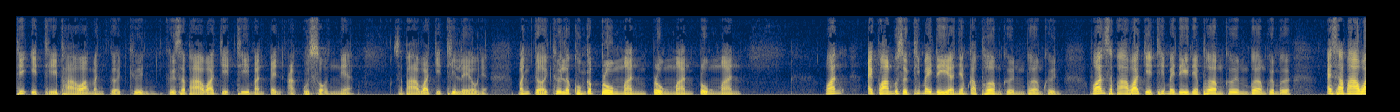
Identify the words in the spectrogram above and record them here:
ที่อิทธิภาวะมันเกิดขึ้น คือสภาวะจิตที่มันเป็นอกุศลเนี่ยสภาวะจิตที่เลวเนี่ย มันเกิดขึ้นแล้วคุณก็ปรุงมัน ปรุงมัน ปรุงมันเพราะไอความรู้สึกที่ไม่ดีเนี่ยมันก็เพิ่มขึ้นเพิ่มขึ้นเพราะสภาวะจิตที่ไม่ดีเนี่ยเพิ่มขึ้นเพิ่มขึ้นเพิ่ม ไอสภาวะ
